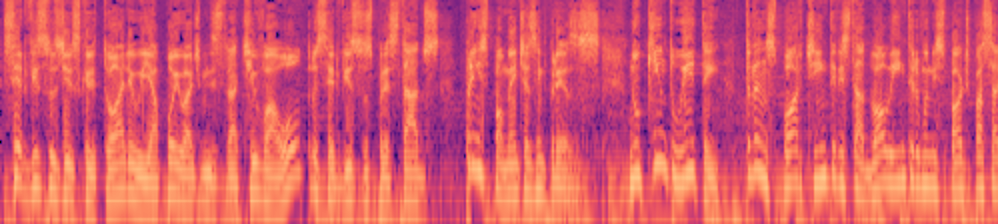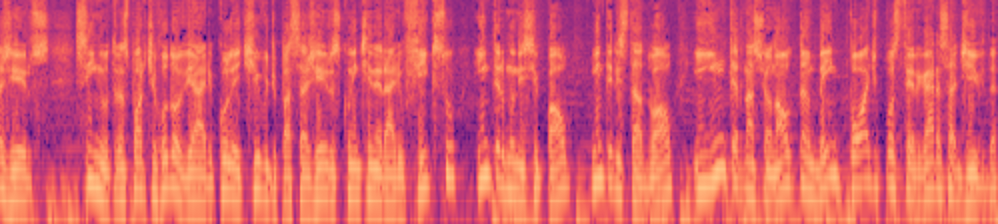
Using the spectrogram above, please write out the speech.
serviços de escritório e apoio administrativo a outros serviços prestados principalmente às empresas. No quinto item, transporte interestadual e intermunicipal de passageiros. Sim, o transporte rodoviário coletivo de passageiros com itinerário fixo, intermunicipal, interestadual e internacional também pode postergar essa dívida.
